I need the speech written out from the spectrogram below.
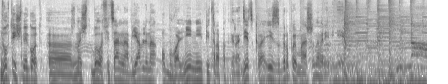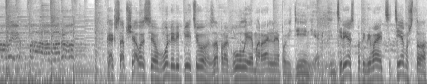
2000 год, э, значит, было официально объявлено об увольнении Петра Подгородецкого из группы «Машина времени». Как сообщалось, уволили Петю за прогулы и аморальное поведение. Интерес подогревается тем, что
